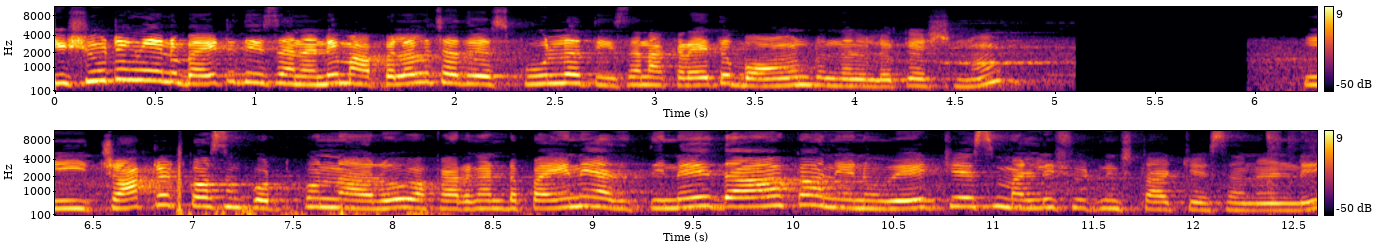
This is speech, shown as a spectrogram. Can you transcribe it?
ఈ షూటింగ్ నేను బయట తీశానండి. మా పిల్లలు చదివే స్కూల్లో తీశాను. అక్కడైతే బాగుంటుందండి లొకేషను. ఈ చాక్లెట్ కోసం కొట్టుకున్నారు. ఒక అరగంట పైనే అది తినేదాకా నేను వెయిట్ చేసి మళ్ళీ షూటింగ్ స్టార్ట్ చేశానండి.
